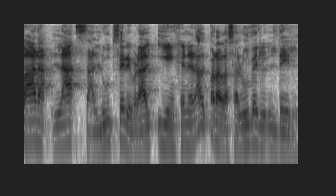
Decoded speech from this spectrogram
para la salud cerebral y en general para la salud del, del,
